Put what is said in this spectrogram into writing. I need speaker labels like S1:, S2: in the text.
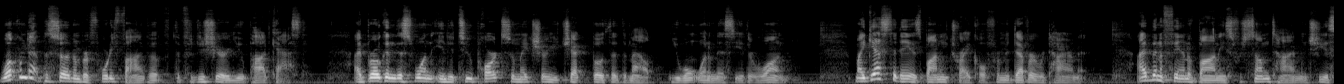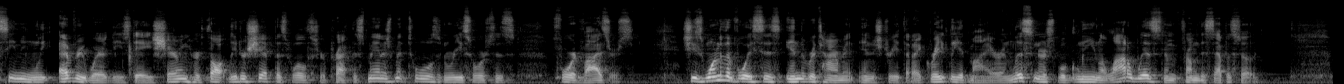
S1: Welcome to episode number 45 of the Fiduciary U podcast. I've broken this one into two parts, so make sure you check both of them out. You won't want to miss either one. My guest today is Bonnie Treichel from Endeavor Retirement. I've been a fan of Bonnie's for some time, and she is seemingly everywhere these days, sharing her thought leadership as well as her practice management tools and resources for advisors. She's one of the voices in the retirement industry that I greatly admire, and listeners will glean a lot of wisdom from this episode.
